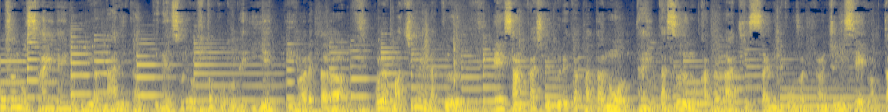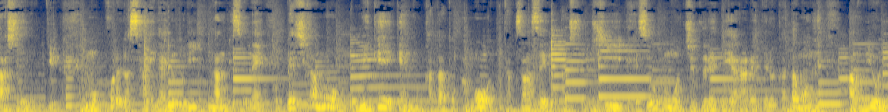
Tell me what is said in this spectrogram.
講座の最大の売りは何かってね、それを一言で言えって言われたら、これは間違いなく、えー、参加してくれた方の大多数の方が実際に講座期間中に成果を出してるっていう、もうこれが最大の売りなんですよね。で、しかも未経験の方とかもたくさん成果出してるし、すごくもう熟練でやられてる方もね、あの、より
